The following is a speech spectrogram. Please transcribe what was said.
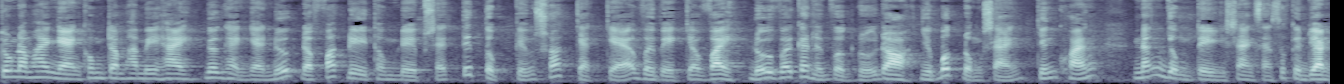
Trong năm 2022, Ngân hàng Nhà nước đã phát đi thông điệp sẽ tiếp tục kiểm soát chặt chẽ về việc cho vay đối với các lĩnh vực rủi ro như bất động sản, chứng khoán, nắng dòng tiền sang sản xuất kinh doanh.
